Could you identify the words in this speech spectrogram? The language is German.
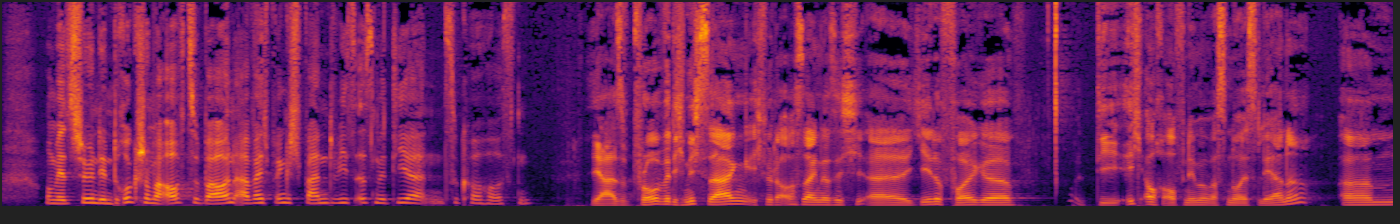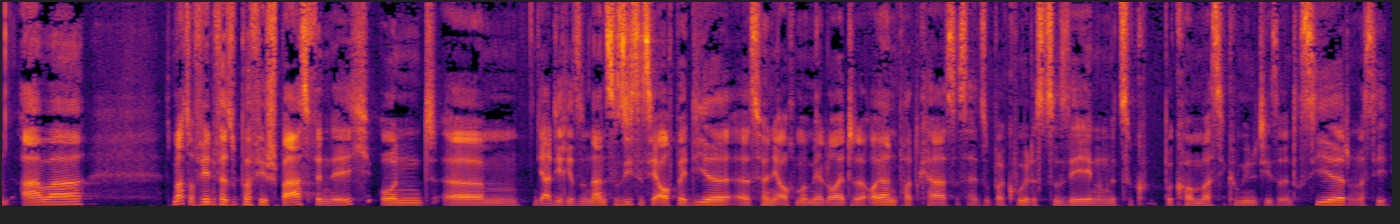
um jetzt schön den Druck schon mal aufzubauen, aber ich bin gespannt, wie es ist, mit dir zu co-hosten. Ja, also Pro würde ich nicht sagen. Ich würde auch sagen, dass ich äh, jede Folge, die ich auch aufnehme, was Neues lerne. Ähm, aber es macht auf jeden Fall super viel Spaß, finde ich. Und ähm, ja, die Resonanz, du siehst es ja auch bei dir, es hören ja auch immer mehr Leute euren Podcast. Es ist halt super cool, das zu sehen und mitzubekommen, was die Community so interessiert und was die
